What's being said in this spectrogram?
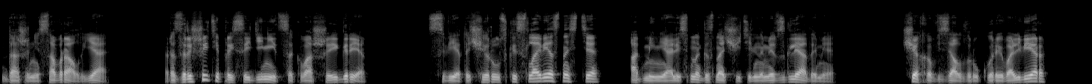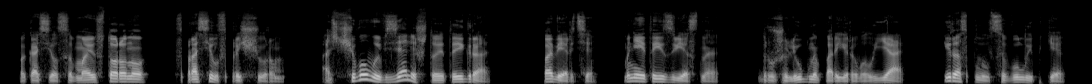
Даже не соврал я. «Разрешите присоединиться к вашей игре?» Светочи русской словесности обменялись многозначительными взглядами. Чехов взял в руку револьвер покосился в мою сторону, спросил с прищуром. «А с чего вы взяли, что это игра?» «Поверьте, мне это известно», — дружелюбно парировал я и расплылся в улыбке.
